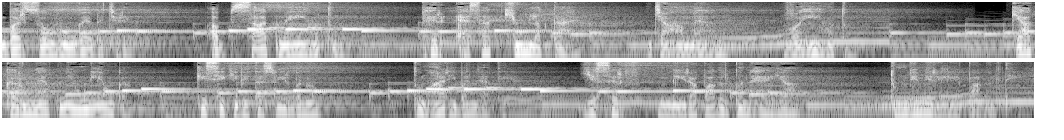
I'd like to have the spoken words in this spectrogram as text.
बरसों हो गए बिछड़े। अब साथ नहीं हो तुम। फिर ऐसा क्यों लगता है? जहाँ मैं हूँ, वहीं हो तुम। क्या करूँ मैं अपनी उंगलियों का? किसी की भी तस्वीर बनाऊँ? तुम्हारी बन जाती है। ये सिर्फ़ मेरा पागलपन है या तुम भी मेरे लिए पागल थी?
